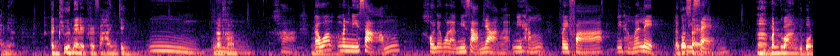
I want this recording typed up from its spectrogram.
งเนี่ย เป็นคลื่นแม่เหล็กไฟฟ้าจริงอืมนะครับอืมค่ะแปลว่ามันมีสาม เขาเรียกว่าอะไรมีสามอย่างแล้วมีทั้งไฟฟ้า มีทั้งแม่เหล็ก แล้วก็มีแสงๆอ่ามันวางอยู่บน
